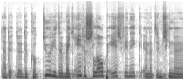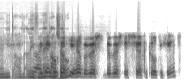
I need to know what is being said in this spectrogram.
ja, de, de, de cultuur die er een beetje ingeslopen is, vind ik. En dat is misschien niet altijd alleen ja, voor Nederland zo. Ik denk ook dat die heel bewust, bewust is gecultiveerd.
